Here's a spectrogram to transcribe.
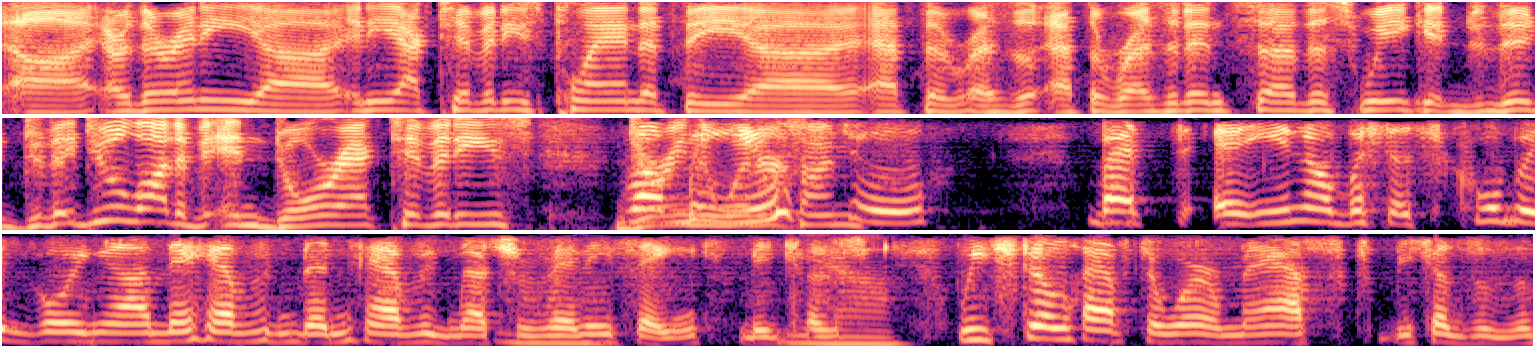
uh, are there any uh, any activities planned at the uh, at the res- at the residence uh, this week? Do they, do they do a lot of indoor activities during well, the we wintertime? used to, but uh, you know, with this COVID going on, they haven't been having much of anything because Yeah. we still have to wear masks because of the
